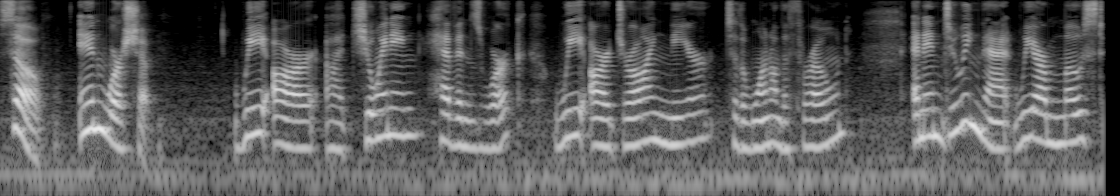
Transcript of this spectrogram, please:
So, in worship, we are uh, joining heaven's work. We are drawing near to the one on the throne. And in doing that, we are most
